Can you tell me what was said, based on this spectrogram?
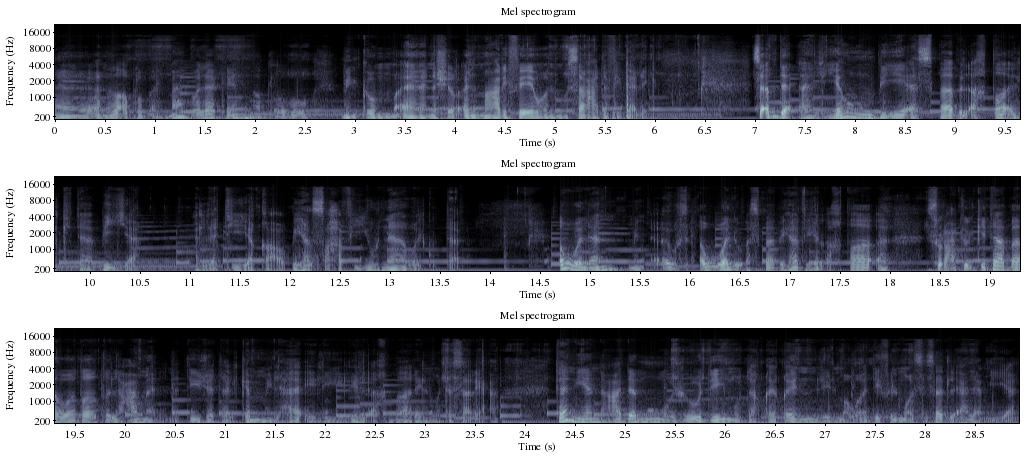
آه، أنا لا أطلب المال ولكن نطلب منكم نشر المعرفة والمساعدة في ذلك. سأبدأ اليوم بأسباب الأخطاء الكتابية التي يقع بها الصحفيون والكتاب. اولا من أول أسباب هذه الأخطاء سرعة الكتابة وضغط العمل نتيجة الكم الهائل للأخبار المتسارعة. ثانيا عدم وجود مدقق للمواد في المؤسسات الإعلامية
